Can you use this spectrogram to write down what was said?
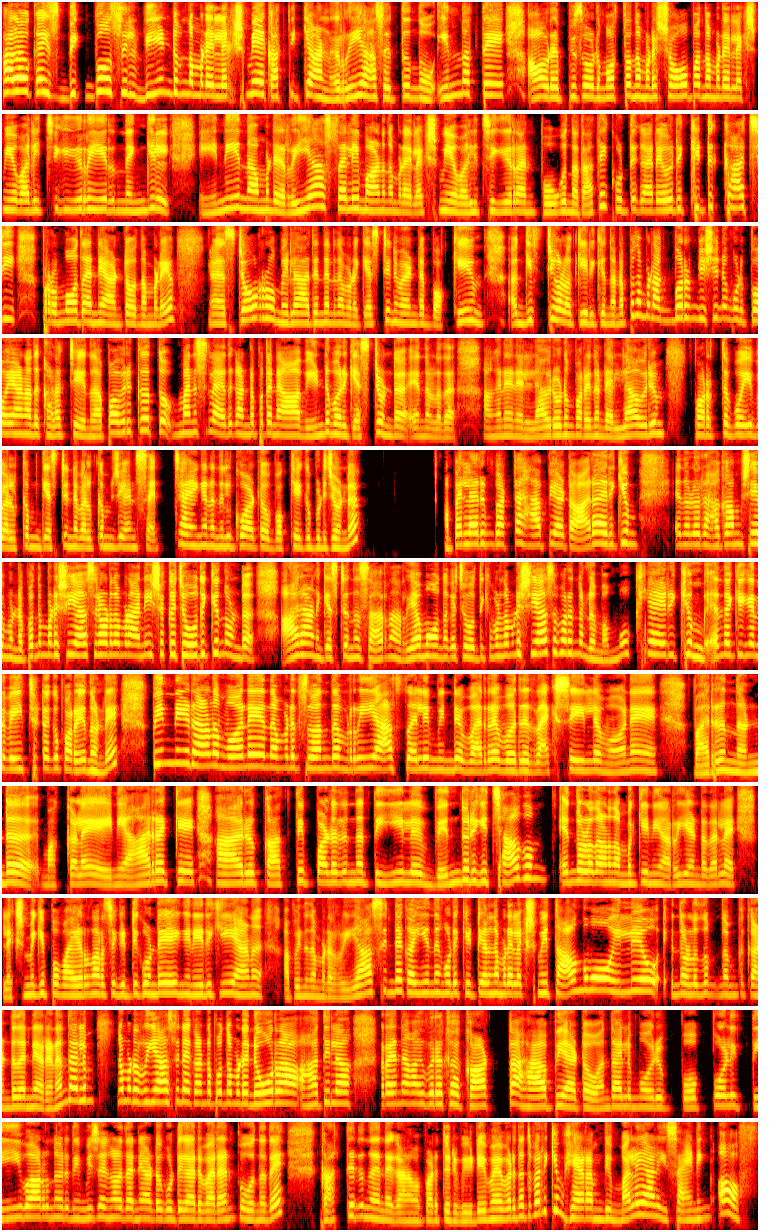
Hello guys big ബോസിൽ വീണ്ടും നമ്മുടെ ലക്ഷ്മിയെ കത്തിക്കാൻ റിയാസ് എത്തുന്നു. ഇന്നത്തെ ആ ഒരു എപ്പിസോഡ് മൊത്തം നമ്മുടെ ശോഭ നമ്മുടെ ലക്ഷ്മിയെ വലിച്ചു കീറിയിരുന്നെങ്കിൽ ഇനി നമ്മുടെ റിയാസ് സലീമാണ് നമ്മുടെ ലക്ഷ്മിയെ വലിച്ചു കീറാൻ പോകുന്നത്. അതേ കൂട്ടുകാരെ ഒരു കിടുക്കാച്ചി പ്രൊമോ തന്നെയാണ് കേട്ടോ നമ്മുടെ സ്റ്റോർ റൂമിൽ ആദ്യം തന്നെ നമ്മുടെ ഗസ്റ്റിന് വേണ്ട ബൊക്കയും ഗിഫ്റ്റുകളൊക്കെ ഇരിക്കുന്നുണ്ട്. അപ്പോൾ നമ്മുടെ അക്ബറും ജിഷിനും കൂടി പോയാണ് അത് കളക്ട് ചെയ്യുന്നത്. അപ്പോൾ അവർക്ക് മനസ്സിലായത് കണ്ടപ്പോൾ തന്നെ ആ വീണ്ടും ഒരു ഗസ്റ്റ് ഉണ്ട് എന്നുള്ളത്. അങ്ങനെ എല്ലാവരോടും പറയുന്നുണ്ട്. എല്ലാവരും പുറത്ത് പോയി വെൽക്കം ഗസ്റ്റിനെ വെൽക്കം ചെയ്യാൻ സെറ്റായി ഇങ്ങനെ നിൽക്കുക കേട്ടോ ബൊക്കെയൊക്കെ പിടിച്ചോണ്ട്. അപ്പൊ എല്ലാവരും കട്ട ഹാപ്പി ആട്ടോ. ആരായിരിക്കും എന്നുള്ളൊരു ആകാംക്ഷയും ഉണ്ട് അപ്പൊ നമ്മുടെ ഷിയാസിനോട് നമ്മുടെ അനീഷൊക്കെ ചോദിക്കുന്നുണ്ട്. ആരാണ് ഗസ്റ്റ് എന്ന് സാറിന് അറിയാമോ എന്നൊക്കെ ചോദിക്കുമ്പോൾ നമ്മുടെ ഷിയാസ് പറയുന്നുണ്ട് മമ്മൂക്കി ആയിരിക്കും എന്നൊക്കെ ഇങ്ങനെ വെയിച്ചിട്ടൊക്കെ പറയുന്നുണ്ടേ. പിന്നീടാണ് മോനെ നമ്മുടെ സ്വന്തം റിയാസ് സലിമിന്റെ വരവ് ഒരു രക്ഷയില്ല മോനെ. വരുന്നുണ്ട് മക്കളെ ഇനി ആരൊക്കെ ആ ഒരു കത്തിപ്പടരുന്ന തീയിൽ വെന്തുരുകി ചാകും എന്നുള്ളതാണ് നമുക്ക് ഇനി അറിയേണ്ടത് അല്ലേ? ലക്ഷ്മിക്ക് ഇപ്പൊ വയറ് നിറച്ച് കിട്ടിക്കൊണ്ടേ ഇങ്ങനെ ഇരിക്കുകയാണ്. അപ്പൊ ഇനി നമ്മുടെ റിയാസിന്റെ കയ്യിൽ നിന്നും കൂടെ കിട്ടിയാൽ നമ്മുടെ ലക്ഷ്മി താങ്ങുമോ ഇല്ലയോ എന്നുള്ളതും നമുക്ക് കണ്ടു തന്നെ അറിയണം. എന്തായാലും നമ്മുടെ റിയാസിനെ കണ്ടപ്പോൾ നമ്മുടെ നൂറ ആദില റെന ഇവരൊക്കെ കാട്ട ഹാപ്പി ആട്ടോ. എന്തായാലും ഒരു പൊപ്പൊളി തീവാറുന്ന ഒരു നിമിഷങ്ങൾ തന്നെയാട്ടോ കൂട്ടുകാർ വരാൻ പോകുന്നത്. കാത്തിരുന്ന് തന്നെ കാണാം. അപ്പൊ അടുത്തൊരു വീഡിയോയുമായി വരുന്നത് വരയ്ക്കും. Here M the Malayali signing off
